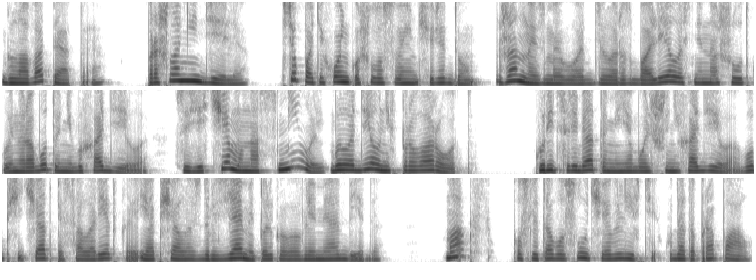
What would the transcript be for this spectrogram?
Глава пятая. Прошла неделя. Все потихоньку шло своим чередом. Жанна из моего отдела разболелась не на шутку и на работу не выходила, в связи с чем у нас с Милой было дело не в проворот. Курить с ребятами я больше не ходила, в общий чат писала редко и общалась с друзьями только во время обеда. Макс после того случая в лифте куда-то пропал.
